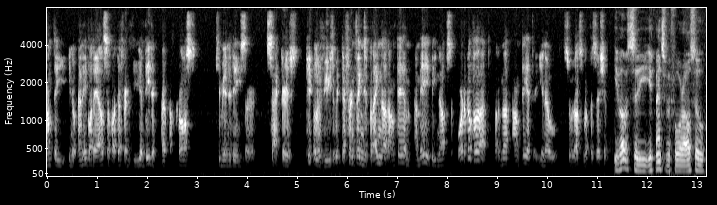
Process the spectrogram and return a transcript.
anti, you know, anybody else of a different view. Indeed, across communities or sectors, people have views about different things. But I'm not anti them. I may be not supportive of that, but I'm not anti it. You know, so that's my position. You've obviously you've mentioned before also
